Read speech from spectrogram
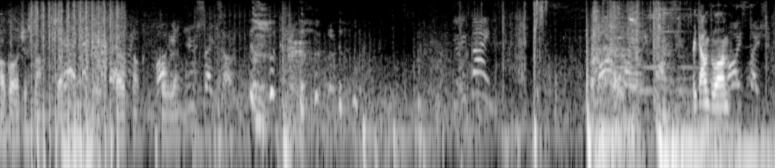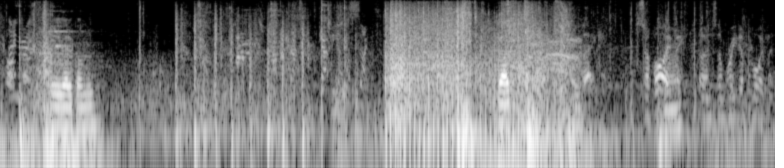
I've got to just run. So they'll not call in. Marking new safe zone. You'll be fine. I downed one. Buy station I'm cost. Ready. They are coming. Surviving earns them redeployment.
